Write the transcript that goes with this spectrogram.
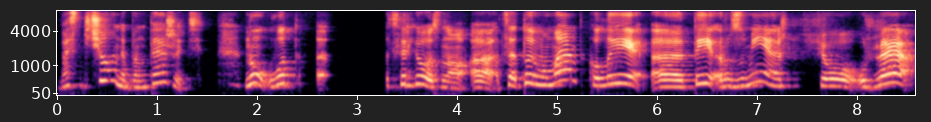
Вас нічого не бентежить? Ну, от е, серйозно, е, це той момент, коли е, ти розумієш, що уже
